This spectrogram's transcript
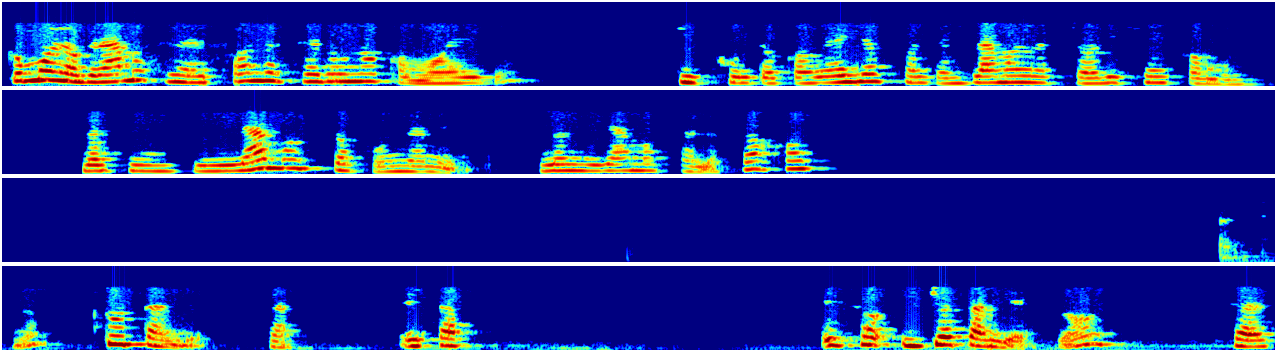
¿Cómo logramos en el fondo ser uno como ellos? Si junto con ellos contemplamos nuestro origen común, nos inclinamos profundamente, nos miramos a los ojos ¿no? Tú también esa, eso, y yo también, ¿no? O sea,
